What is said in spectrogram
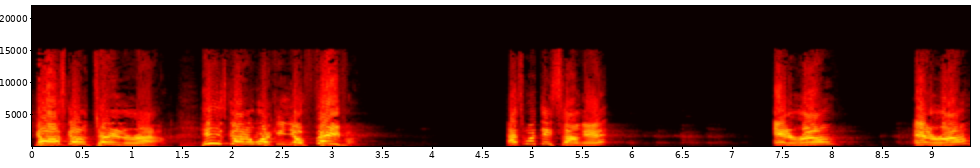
God's going to turn it around. He's going to work in your favor. That's what they sung at. And around and around.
